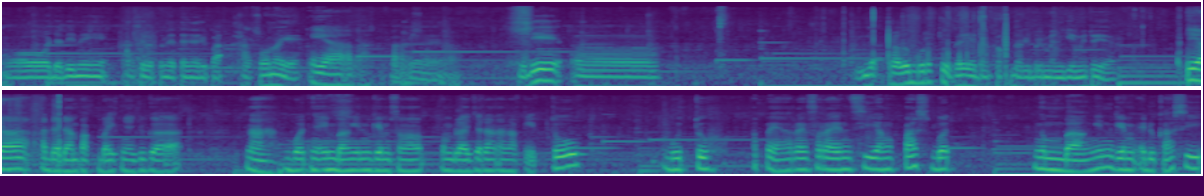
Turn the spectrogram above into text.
Oh jadi ini hasil penelitian dari Pak Harsono ya. iya Pak. Harsono Jadi eh, nggak terlalu buruk juga ya dampak dari bermain game itu ya. iya ada dampak baiknya juga nah buat nyeimbangin game sama pembelajaran anak itu butuh apa ya referensi yang pas buat ngembangin game edukasi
